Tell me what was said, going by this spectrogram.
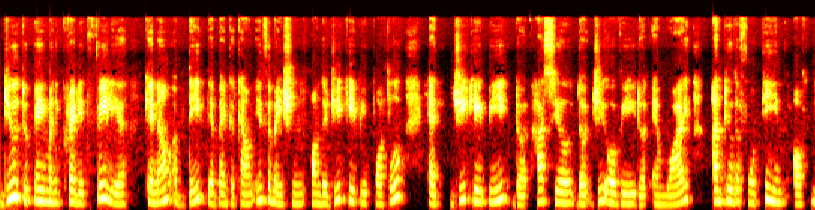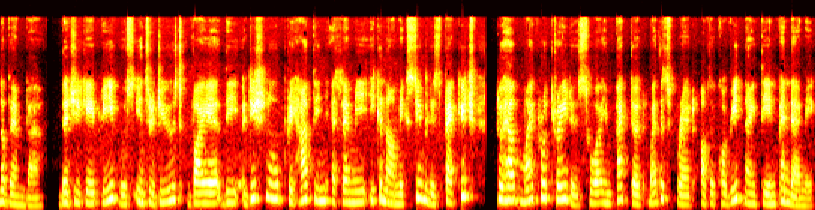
due to payment credit failure can now update their bank account information on the GKP portal at gkp.hasil.gov.my until the 14th of November. The GKP was introduced via the additional Prihatin SME economic stimulus package to help micro traders who are impacted by the spread of the COVID 19 pandemic.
